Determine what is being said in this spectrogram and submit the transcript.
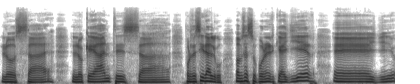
los uh, lo que antes, uh, por decir algo, vamos a suponer que ayer eh,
